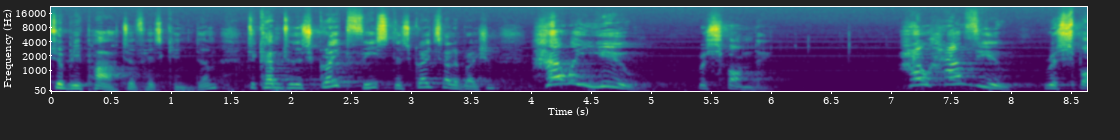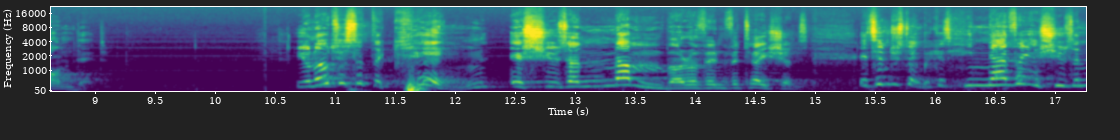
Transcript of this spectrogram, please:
to be part of his kingdom, to come to this great feast, this great celebration, how are you responding? How have you responded? You'll notice that the king issues a number of invitations. It's interesting because he never issues an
